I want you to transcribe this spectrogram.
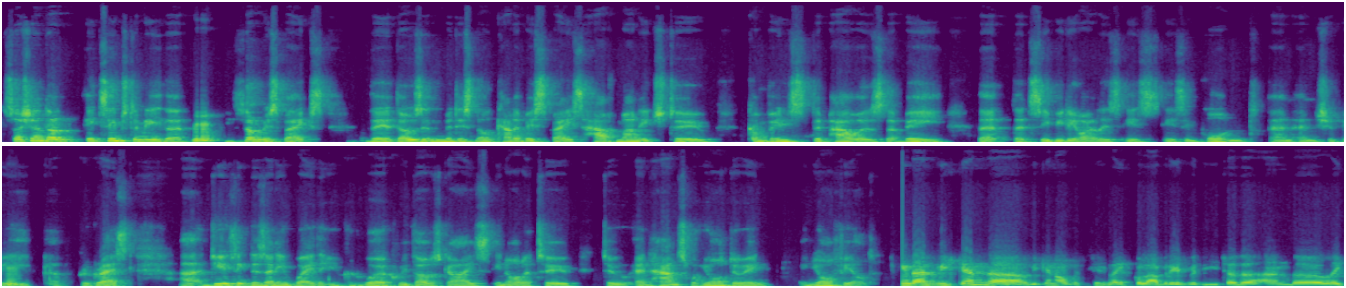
so Chandon it seems to me that mm. in some respects the, those in medicinal cannabis space have managed to convince the powers that be that that CBD oil is is is important and and should be hmm. uh, progressed. Uh, do you think there's any way that you could work with those guys in order to to enhance what you're doing in your field? That we can uh, we can obviously like collaborate with each other and uh, like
